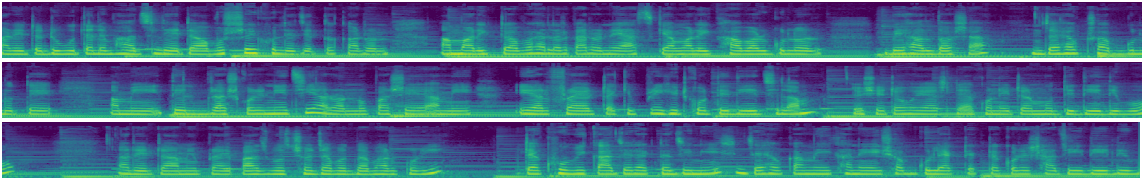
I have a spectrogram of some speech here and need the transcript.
আর এটা ডুবো তেলে ভাজলে এটা অবশ্যই খুলে যেত, কারণ আমার একটু অবহেলার কারণে আজকে আমার এই খাবারগুলোর বেহাল দশা। যাই হোক সবগুলোতে আমি তেল ব্রাশ করে নিয়েছি আর অন্য পাশে আমি এয়ার ফ্রায়ারটাকে প্রিহিট করতে দিয়েছিলাম। তো সেটা হয়ে আসলে এখন এটার মধ্যে দিয়ে দিব। আর এটা আমি প্রায় পাঁচ বছর যাবৎ ব্যবহার করি। এটা খুবই কাজের একটা জিনিস। যাই হোক আমি এখানে এই সবগুলো একটা একটা করে সাজিয়ে দিয়ে দিব।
